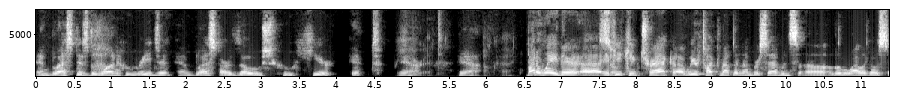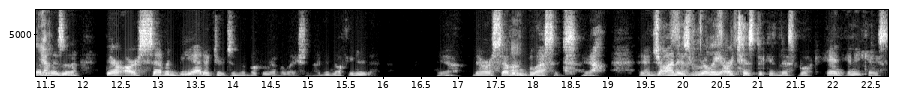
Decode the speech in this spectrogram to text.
And blessed is the one who reads it, and blessed are those who hear it. Yeah, hear it yeah. okay By the way, there, uh, if you keep track, uh, we were talking about the number sevens uh, a little while ago. Seven Yeah. is a. There are seven beatitudes in the Book of Revelation. I didn't know if you knew that. Yeah, there are seven Huh. blesseds. Yeah. Yeah, John is really artistic in this book. In any case,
